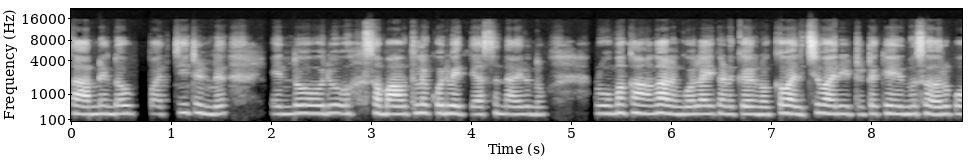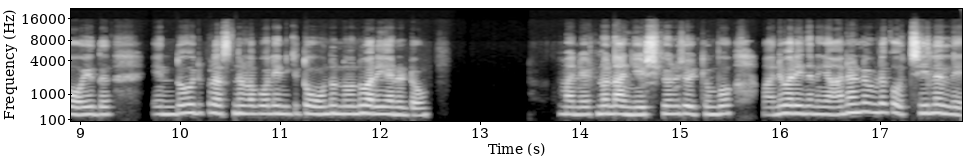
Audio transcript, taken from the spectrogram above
സാറിന് എന്തോ പറ്റിയിട്ടുണ്ട്. എന്തോ ഒരു സ്വഭാവത്തിലൊക്കെ ഒരു വ്യത്യാസം ഉണ്ടായിരുന്നു. റൂമൊക്കെ ആകെ അലങ്കോലമായി കിടക്കായിരുന്നു ഒക്കെ വലിച്ചു വാരി ഇട്ടിട്ടൊക്കെ ആയിരുന്നു സാറ് പോയത്. എന്തോ ഒരു പ്രശ്നമുള്ള പോലെ എനിക്ക് തോന്നുന്നു എന്ന് പറയാൻ കേട്ടോ മനുവേട്ടനൊന്ന് അന്വേഷിക്കുമെന്ന് ചോദിക്കുമ്പോൾ മനു പറയുന്നുണ്ട് ഞാനാണ് ഇവിടെ കൊച്ചിയിലല്ലേ?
